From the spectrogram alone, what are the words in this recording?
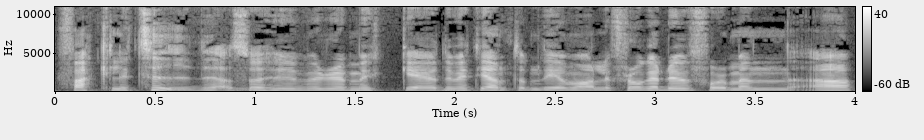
facklig tid. Alltså hur mycket, det vet jag inte om det är en vanlig fråga du får men ja,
